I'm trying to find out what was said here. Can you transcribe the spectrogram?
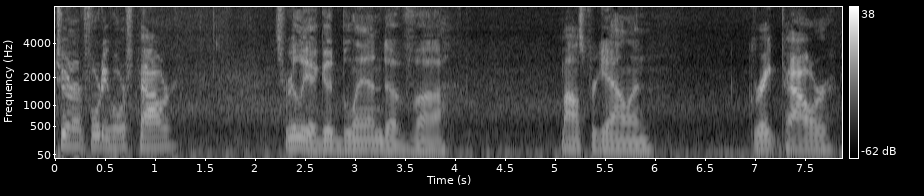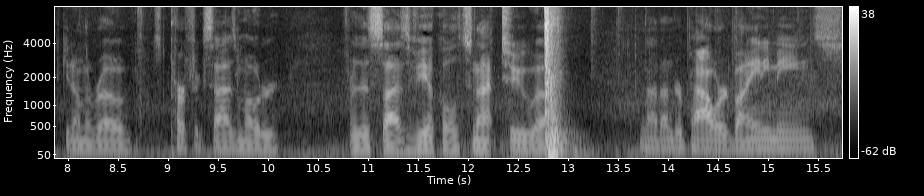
240 horsepower. It's really a good blend of uh, miles per gallon, great power get on the road. It's perfect size motor for this size vehicle. It's not too uh, not underpowered by any means,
